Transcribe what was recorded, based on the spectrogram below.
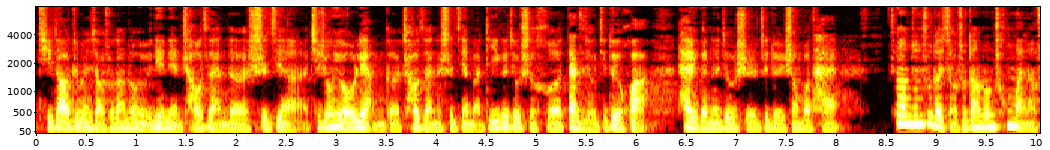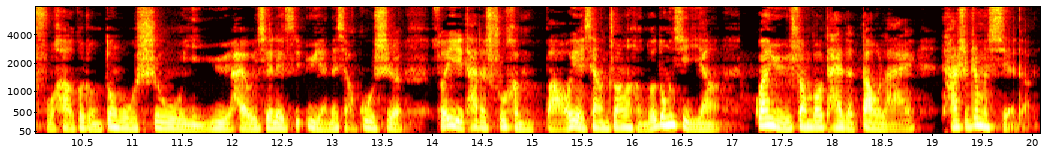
提到这本小说当中有一点点超自然的事件啊，其中有两个超自然的事件吧。第一个就是和弹子游击对话，还有一个呢就是这对双胞胎。村上春树的小说当中充满了符号、各种动物、事物、隐喻，还有一些类似寓言的小故事，所以他的书很薄，也像装了很多东西一样。关于双胞胎的到来，他是这么写的。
